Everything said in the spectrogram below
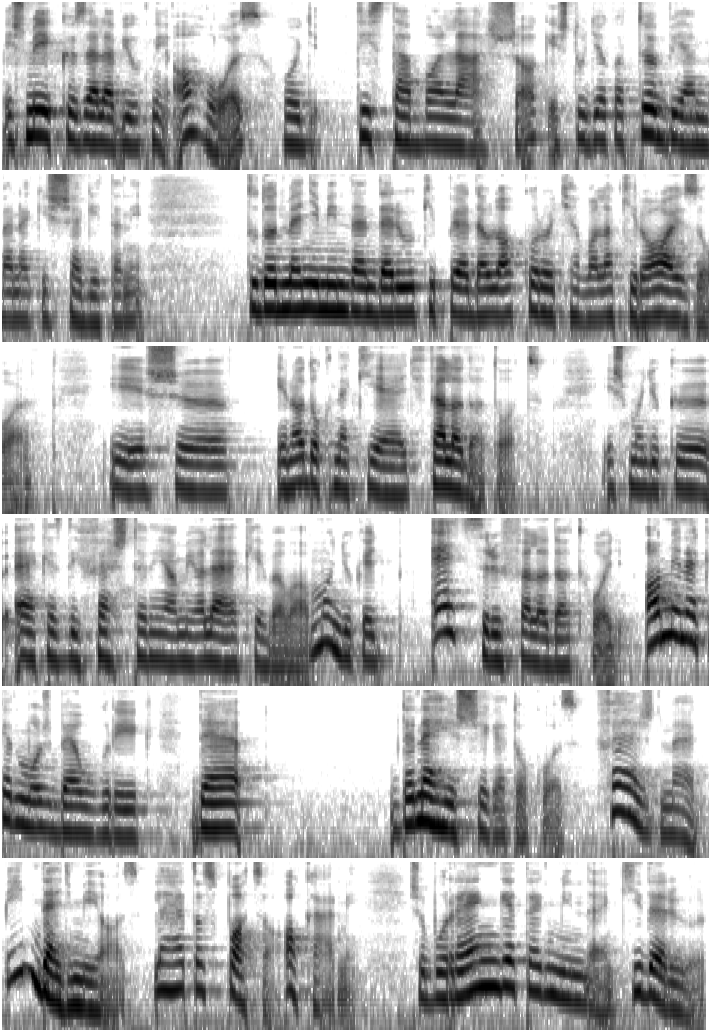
és még közelebb jutni ahhoz, hogy tisztábban lássak, és tudjak a többi embernek is segíteni. Tudod, mennyi minden derül ki például akkor, hogyha valaki rajzol, és én adok neki egy feladatot, és mondjuk ő elkezdi festeni, ami a lelkébe van. Mondjuk egy egyszerű feladat, hogy ami neked most beugrik, de de nehézséget okoz. Fesd meg, mindegy mi az. Lehet az paca, akármi. És abból rengeteg minden kiderül.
